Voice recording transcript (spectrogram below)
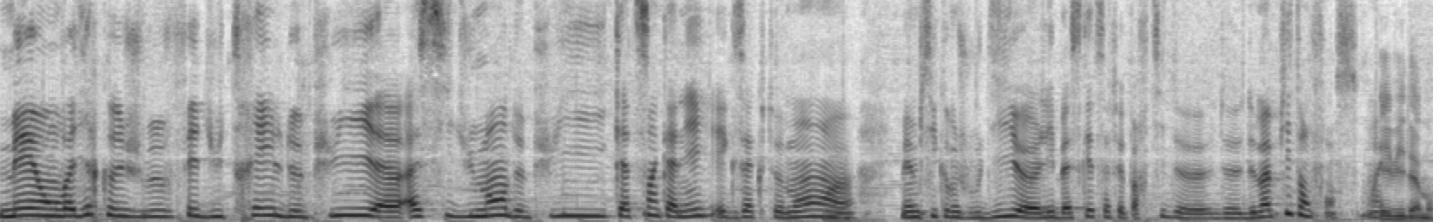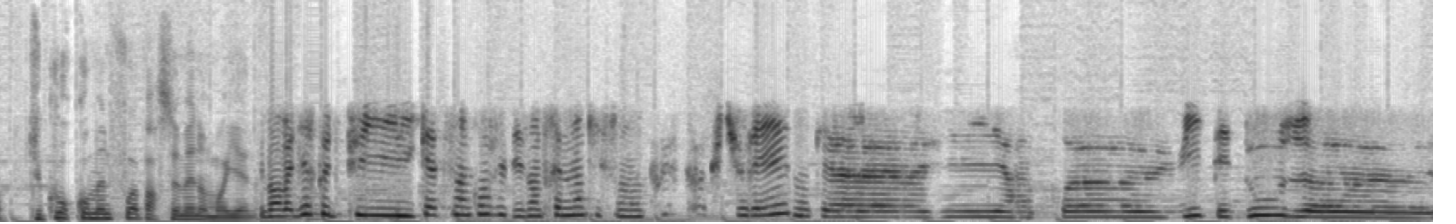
Mais on va dire que je fais du trail depuis euh, assidûment depuis 4-5 années exactement exactement. euh, même si, comme je vous dis, euh, les baskets, ça fait partie de, de- de ma petite enfance. ouais. Évidemment. Tu cours combien de fois par semaine en moyenne? Eh ben, on va dire que depuis 4-5 ans, j'ai des entraînements qui sont plus structurés. Donc, euh, j'ai entre 8 et 12 euh,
